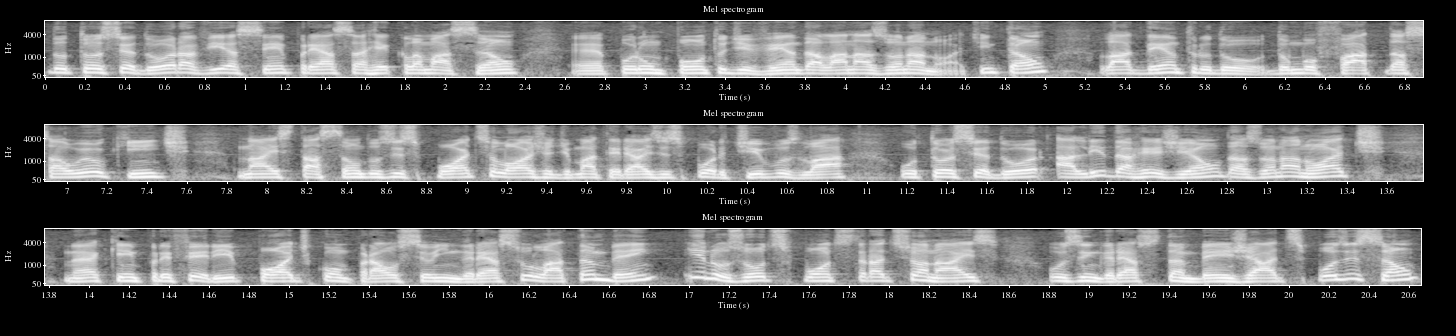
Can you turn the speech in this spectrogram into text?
do torcedor. Havia sempre essa reclamação eh, por um ponto de venda lá na Zona Norte. Então, lá dentro do, do Mufato da Saúl Elquinte, na estação dos esportes, loja de materiais esportivos lá, o torcedor ali da região da Zona Norte, né, quem preferir pode comprar o seu ingresso lá também e nos outros pontos tradicionais, os ingressos também já à disposição.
